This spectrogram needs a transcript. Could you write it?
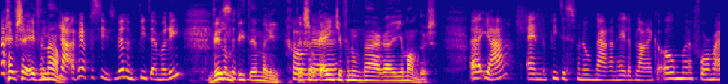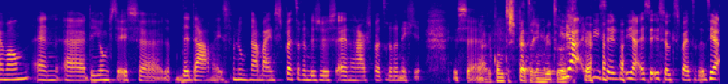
geef ze even een naam. Ja, ja, precies. Willem, Piet en Marie. Willem, Dus, Piet en Marie. gewoon, dus ook eh, eentje vernoemd naar eh, je man dus. Eh, ja, en Piet is vernoemd naar een hele belangrijke oom eh, voor mijn man. En eh, de jongste is, eh, de, de dame, is vernoemd naar mijn spetterende zus en haar spetterende nichtje. Dus eh, Ja, dan komt de spettering weer terug. ja, die zijn, ja, ze is ook spetterend, ja.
